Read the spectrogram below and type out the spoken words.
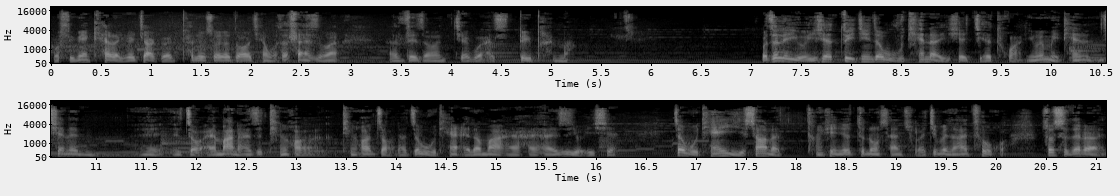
我随便开了一个价格，他就说要多少钱，我说三十万，啊，最终结果还是对喷嘛。我这里有一些最近这五天的一些截图啊，因为每天现在，嗯，找挨骂的还是挺好，挺好找的。这五天挨的骂还还还是有一些，这五天以上的腾讯就自动删除了，基本上还凑合。说实在的，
